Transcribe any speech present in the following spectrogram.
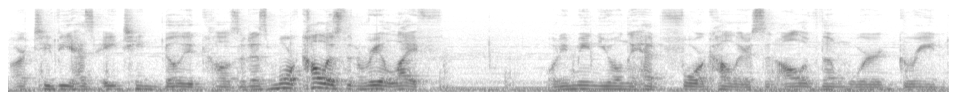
Our TV has 18 billion colors. It has more colors than real life. What do you mean you only had four colors and all of them were green?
